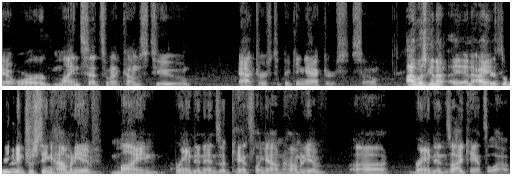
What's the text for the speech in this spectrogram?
uh, or mindsets when it comes to actors to picking actors. So I was gonna, and I this will be interesting. How many of mine Brandon ends up canceling out, and how many of uh, Brandon's I cancel out.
